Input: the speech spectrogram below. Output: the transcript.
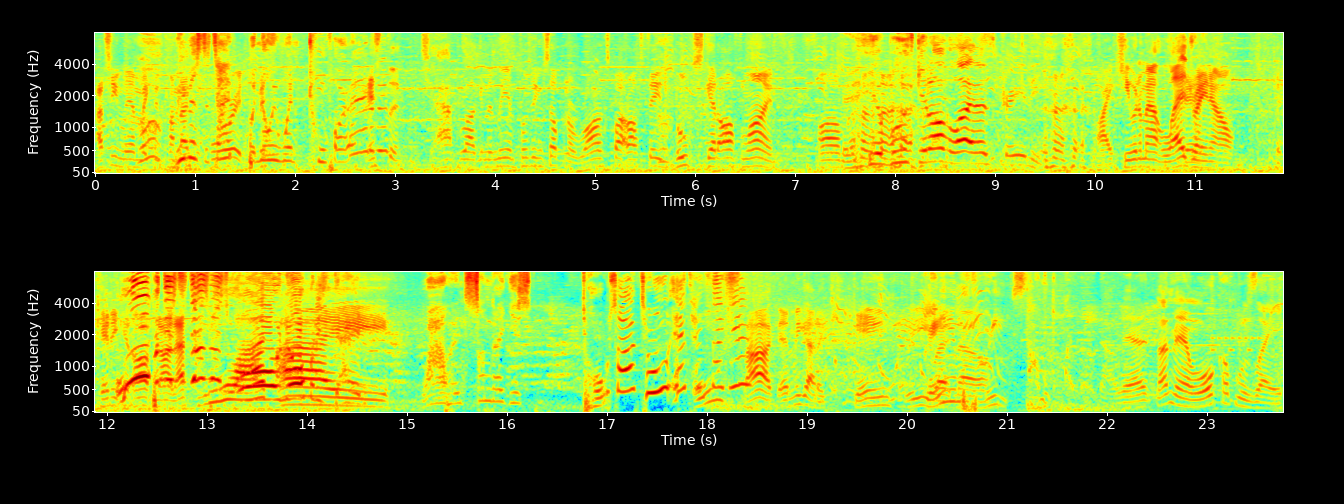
I've seen Liam make his we comeback missed the time, but no, he went too far ahead. It's the jab block and then Liam pushing himself in the wrong spot off stage. Boots get offline. Um, Your boost get offline. That's crazy. All right, keeping him at ledge Yeah. right now. But can he Ooh, off? but Nah, that's that's? Oh, no, but he's dead. Wow, and Sumgai just toes on too. And 10 Ooh, seconds. stock. And we got a game three right Game three. Sumgai right now, man. That man woke up and was like,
